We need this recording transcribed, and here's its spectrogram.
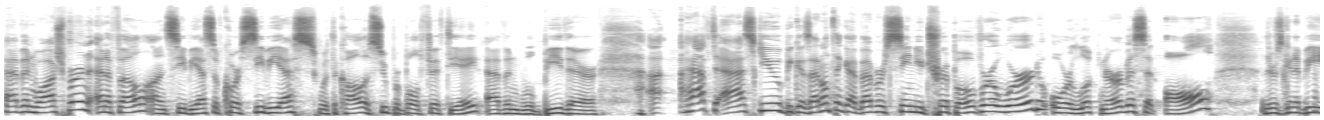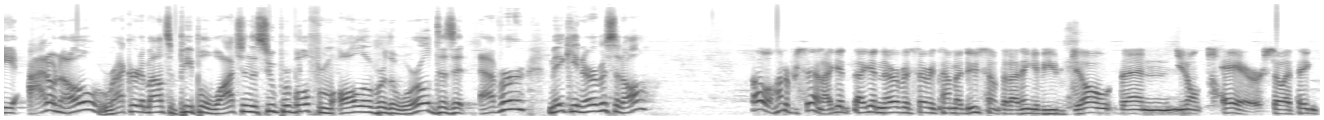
Evan Washburn, NFL on CBS. Of course, CBS with the call of Super Bowl 58. Evan will be there. I, I have to ask you because I don't think I've ever seen you trip over a word or look nervous at all. There's going to be, I don't know, record amounts of people watching the Super Bowl from all over the world. Does it ever make you nervous at all? Oh, 100%. I get I get nervous every time I do something. I think if you don't, then you don't care. So I think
